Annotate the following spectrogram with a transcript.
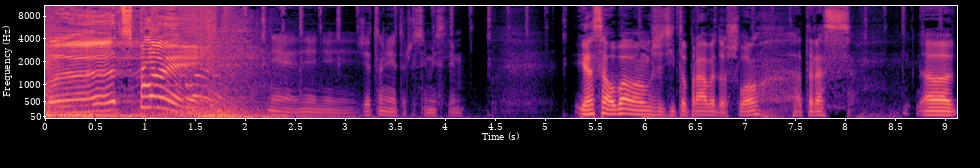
Let's play! Nie, nie, nie, nie, že to nie je to, čo si myslím. Ja sa obávam, že ti to práve došlo a teraz... Uh,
